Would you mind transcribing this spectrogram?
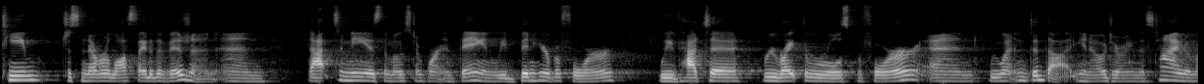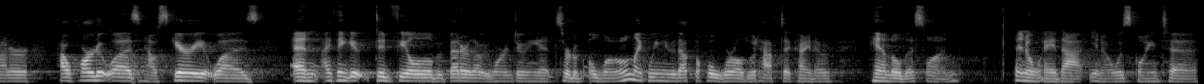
team just never lost sight of the vision. And that to me is the most important thing. And we'd been here before. We've had to rewrite the rules before, and we went and did that, you know, during this time, no matter how hard it was and how scary it was. And I think it did feel a little bit better that we weren't doing it sort of alone. Like we knew that the whole world would have to kind of handle this one in a way that, you know, was going to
